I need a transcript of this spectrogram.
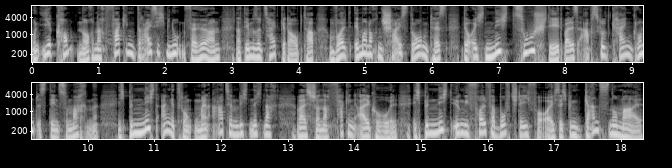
und ihr kommt noch nach fucking 30 Minuten Verhören, nachdem ihr unsere Zeit geraubt habt und wollt immer noch einen scheiß Drogentest, der euch nicht zusteht, weil es absolut kein Grund ist, den zu machen. Ich bin nicht angetrunken. Mein Atem riecht nicht nach, weiß schon, nach fucking Alkohol. Ich bin nicht irgendwie voll verbufft, stehe ich vor euch. So, ich bin ganz normal.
